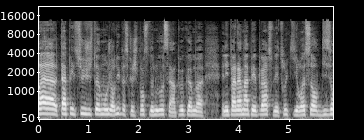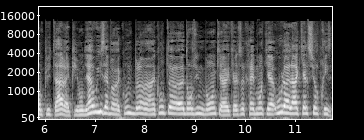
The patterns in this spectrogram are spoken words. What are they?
pas taper dessus justement aujourd'hui parce que je pense de nouveau c'est un peu comme euh, les Panama Papers ou des trucs qui ressortent dix ans plus tard et puis on dit ah oui ils avaient un compte un compte euh, dans une banque euh, quel secret bancaire. Là quelle surprise.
